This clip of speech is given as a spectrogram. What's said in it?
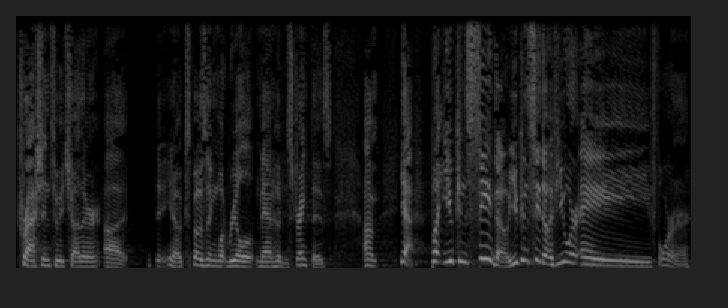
crash into each other, uh, you know, exposing what real manhood and strength is. Um, yeah, but you can see though, you can see though, if you were a foreigner,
